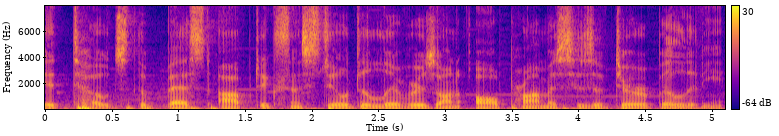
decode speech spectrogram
it totes the best optics and still delivers on all promises of durability,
